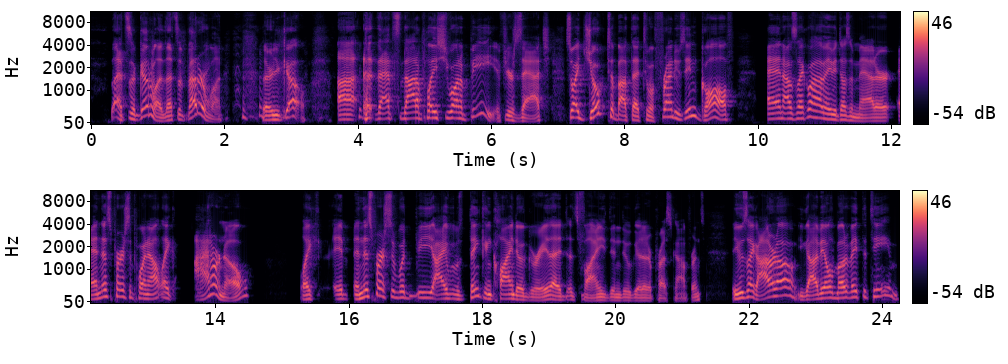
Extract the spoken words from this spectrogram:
That's a good one. That's a better one. There you go. Uh, that's not a place you want to be if you're Zach. So I joked about that to a friend who's in golf, and I was like, "Well, maybe it doesn't matter." And this person pointed out, like, I don't know, like, it, and this person would be, I was think inclined to agree that it's fine. He didn't do good at a press conference. He was like, I don't know. You got to be able to motivate the team.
